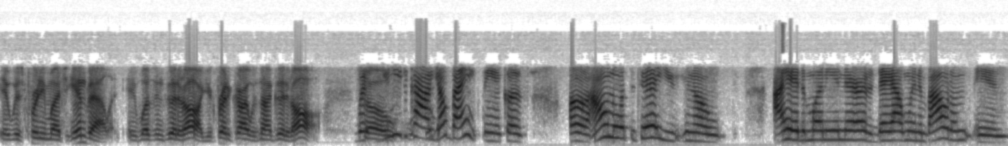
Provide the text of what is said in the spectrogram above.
it was pretty much invalid. It wasn't good at all. Your credit card was not good at all. But so, you need to call your bank then, because uh, I don't know what to tell you. You know, I had the money in there the day I went and bought them, and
